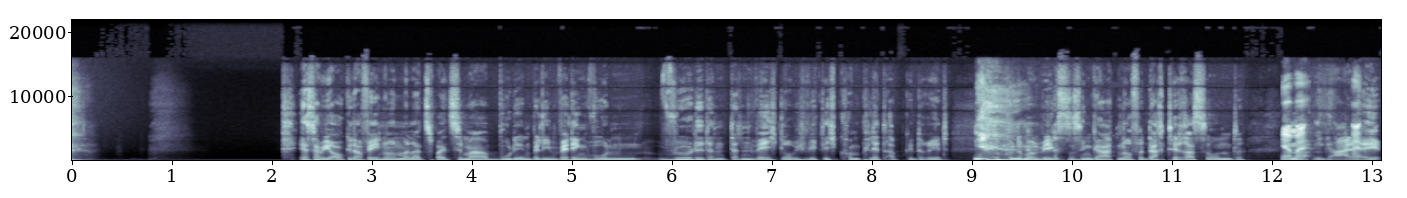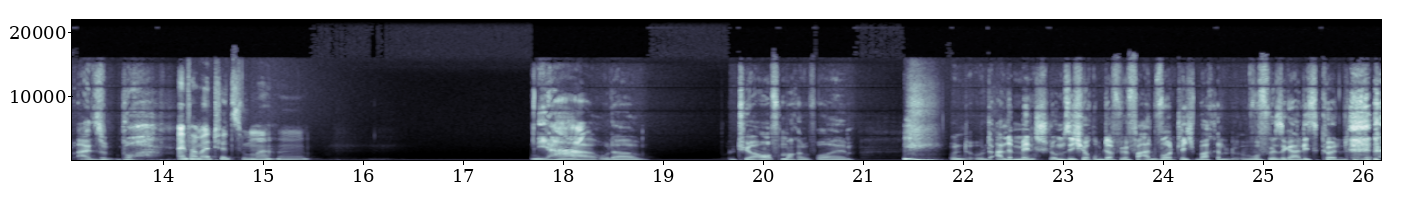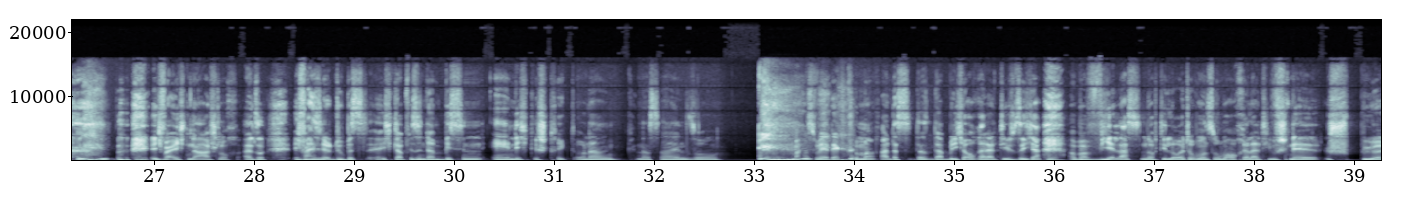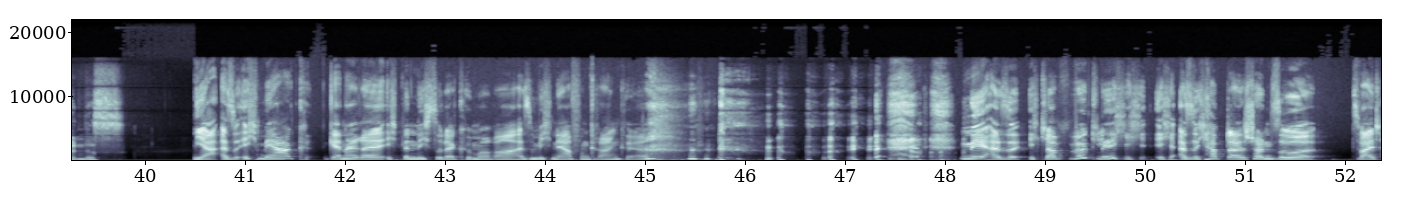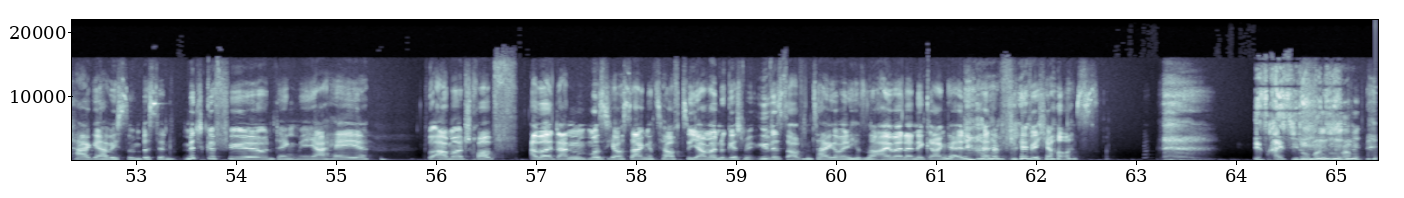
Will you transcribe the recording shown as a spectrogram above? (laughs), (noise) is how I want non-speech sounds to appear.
Ja, das habe ich auch gedacht. Wenn ich noch in meiner Zwei-Zimmer-Bude in Berlin-Wedding wohnen würde, dann, dann wäre ich, glaube ich, wirklich komplett abgedreht. (laughs) So konnte man wenigstens den Garten auf der Dachterrasse und. ja, mal Egal, ey. Also, boah. einfach mal Tür zumachen. Ja, oder Tür aufmachen vor allem. (laughs) Und, und alle Menschen um sich herum dafür verantwortlich machen, wofür sie gar nichts können. (laughs) ich war echt ein Arschloch. Also, ich weiß nicht, du bist, ich glaube, wir sind da ein bisschen ähnlich gestrickt, oder? Kann das sein? So. Max wäre der Kümmerer, das, das, da bin ich auch relativ sicher. Aber wir lassen doch die Leute um uns herum auch relativ schnell spüren, dass. Ja, also ich merke generell, ich bin nicht so der Kümmerer. Also mich nerven Kranke. (laughs) ja. Nee, also ich glaube wirklich, ich, ich, also ich habe da schon so zwei Tage habe ich so ein bisschen Mitgefühl und denke mir, ja, hey, du armer Tropf. Aber dann muss ich auch sagen, jetzt hör auf zu jammern, du gehst mir übelst auf den Zeiger, wenn ich jetzt noch einmal deine Krankheit höre, dann flippe ich aus. Jetzt reiß dich doch mal zusammen. (laughs)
